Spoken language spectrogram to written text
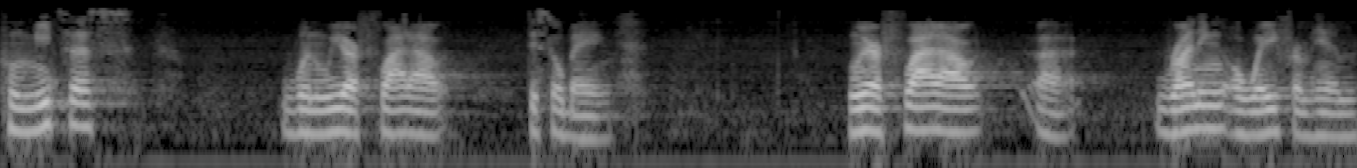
who meets us when we are flat out disobeying. When we are flat out uh, running away from Him,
